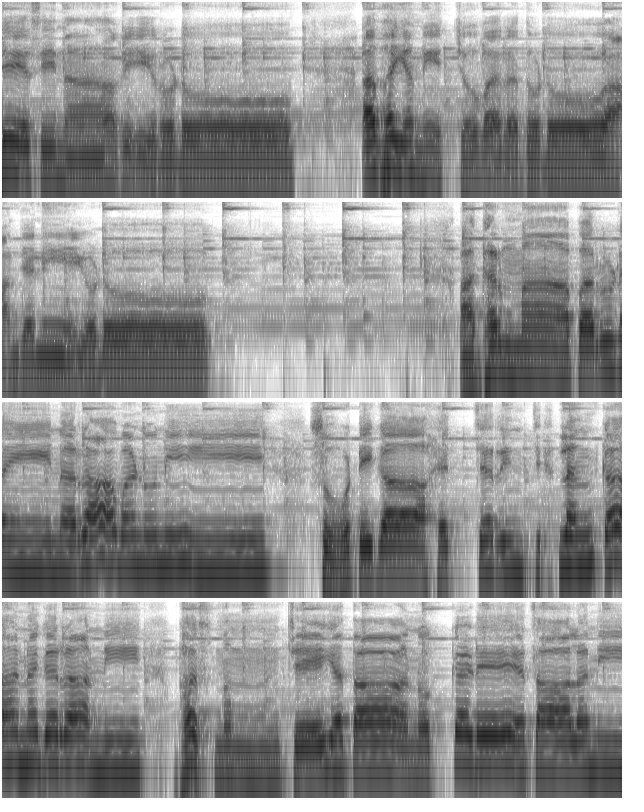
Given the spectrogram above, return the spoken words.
చేసిన వీరుడో అభయమిచ్చు వరదుడో ఆంజనేయుడు. అధర్మాపరుడైన రావణుని సోటిగా హెచ్చరించి లంకా నగరాన్ని భస్మం చేయతానొక్కడే చాలని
